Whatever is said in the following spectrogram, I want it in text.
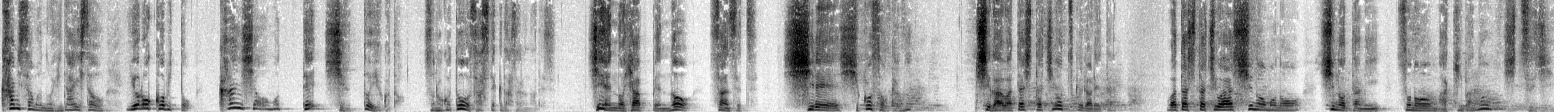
神様の偉大さを喜びと感謝を持って知るということ。そのことをさせてくださるのです。詩篇の百編の三節。司令主こそ神。主が私たちを作られた。私たちは主のもの主の民。その牧場の羊。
